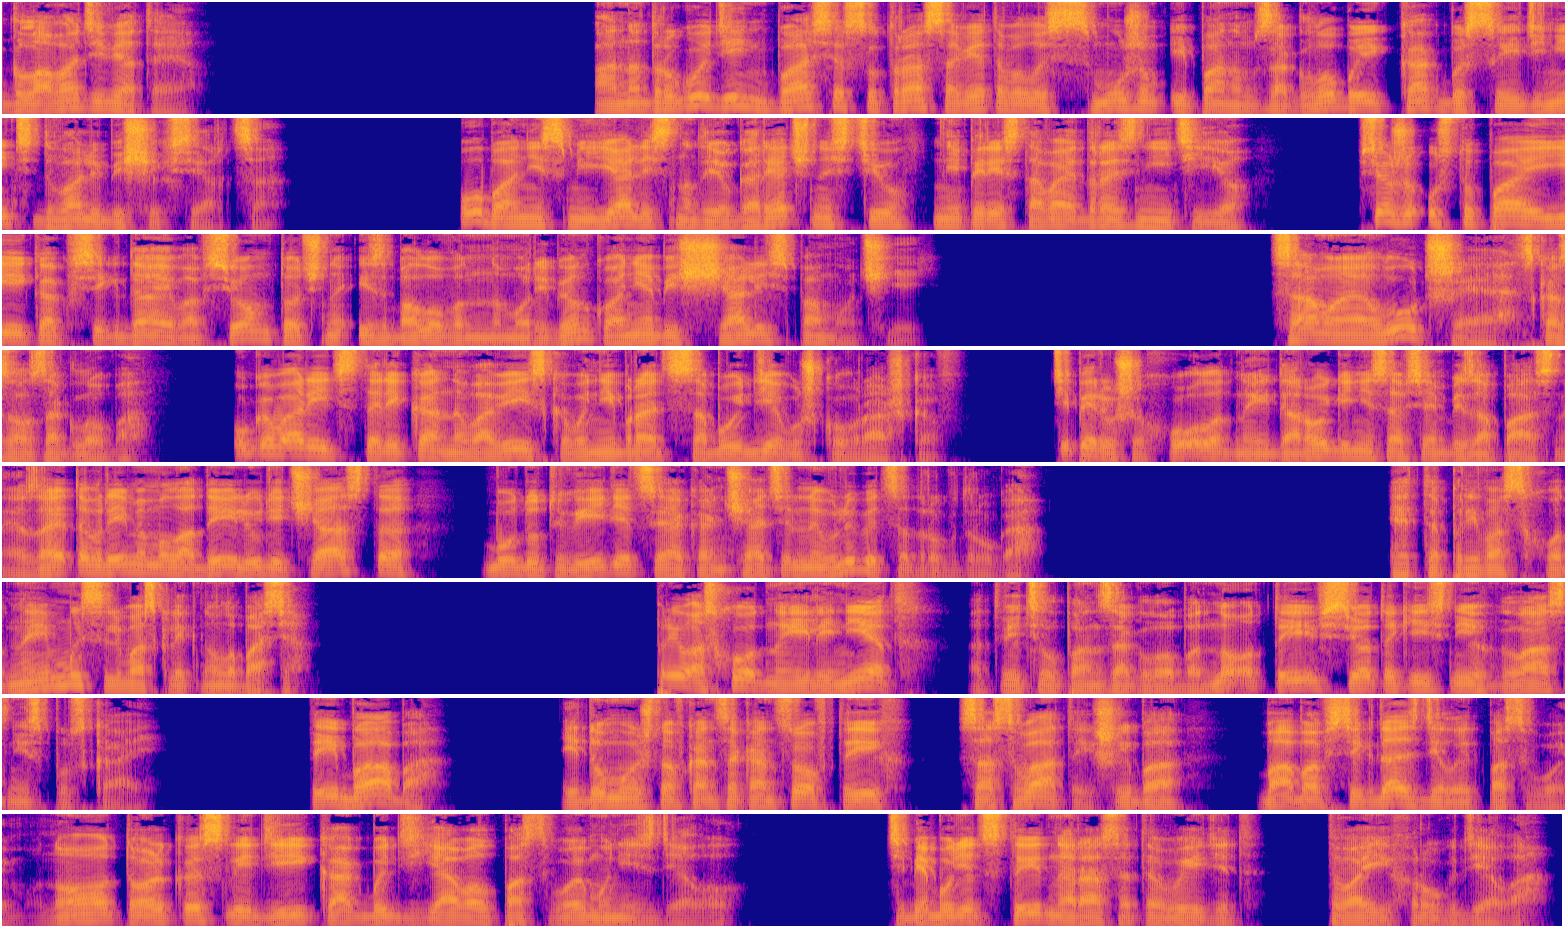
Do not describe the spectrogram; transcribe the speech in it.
Глава девятая. А на другой день Бася с утра советовалась с мужем и паном Заглобой, как бы соединить два любящих сердца. Оба они смеялись над ее горячностью, не переставая дразнить ее. Все же, уступая ей, как всегда и во всем, точно избалованному ребенку, они обещались помочь ей. «Самое лучшее», — сказал Заглоба, — «уговорить старика Нововейского не брать с собой девушку вражков. Теперь уж и холодно, и дороги не совсем безопасны, а за это время молодые люди часто будут видеться и окончательно влюбиться друг в друга. «Это превосходная мысль!» – воскликнула Бася. «Превосходная или нет?» – ответил пан Заглоба, – «но ты все-таки с них глаз не спускай. Ты баба, и думаю, что в конце концов ты их сосватаешь, ибо баба всегда сделает по-своему, но только следи, как бы дьявол по-своему не сделал. Тебе будет стыдно, раз это выйдет. Твоих рук дело.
